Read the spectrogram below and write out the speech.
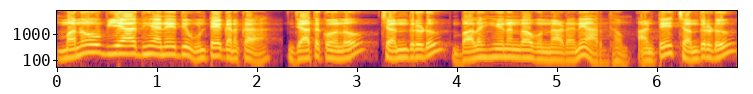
మనోవ్యాధి అనేది ఉంటే గనక జాతకంలో చంద్రుడు బలహీనంగా ఉన్నాడని అర్థం. అంటే చంద్రుడు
